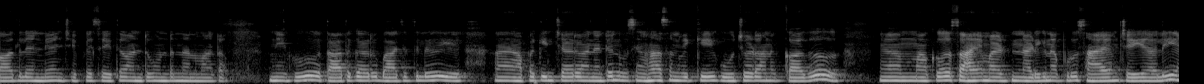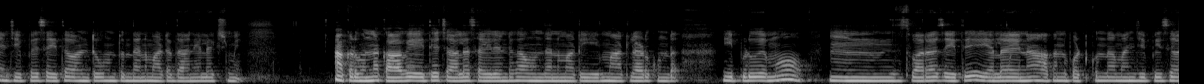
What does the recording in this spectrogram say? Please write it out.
కాదులేండి అని చెప్పేసి అయితే అంటూ ఉంటుందన్నమాట. నీకు తాతగారు బాధ్యతలు అప్పగించారు అని అంటే నువ్వు సింహాసనం ఎక్కి కూర్చోడానికి కాదు. మాకు సహాయం అడిగినప్పుడు సహాయం చేయాలి అని చెప్పేసి అయితే అంటూ ఉంటుందన్నమాట ధాన్యలక్ష్మి. అక్కడ ఉన్న కావ్య అయితే చాలా సైలెంట్గా ఉందన్నమాట ఏం మాట్లాడకుండా. ఇప్పుడు ఏమో స్వరాజ్ అయితే ఎలా అయినా అతన్ని పట్టుకుందామని చెప్పేసి ఆ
